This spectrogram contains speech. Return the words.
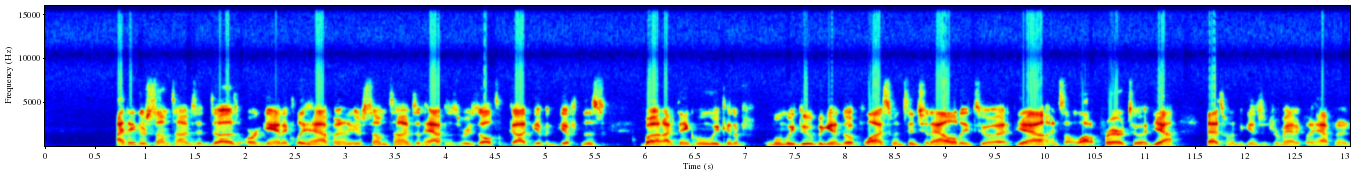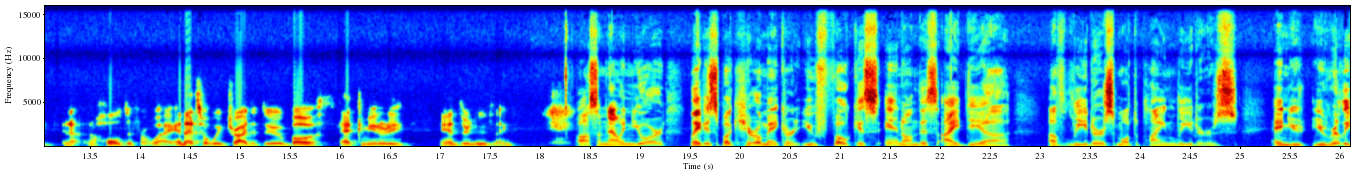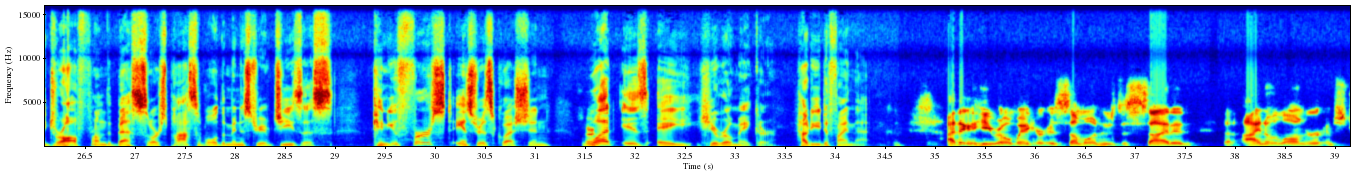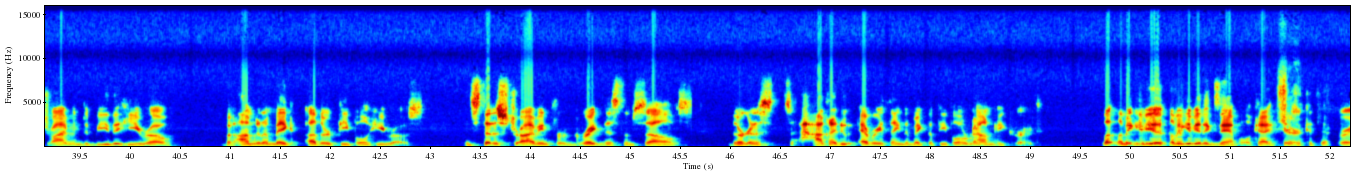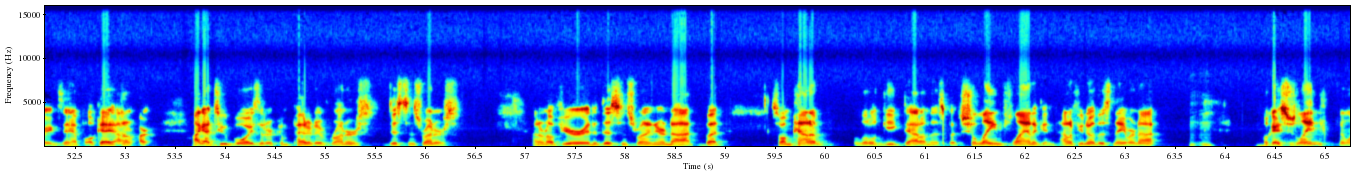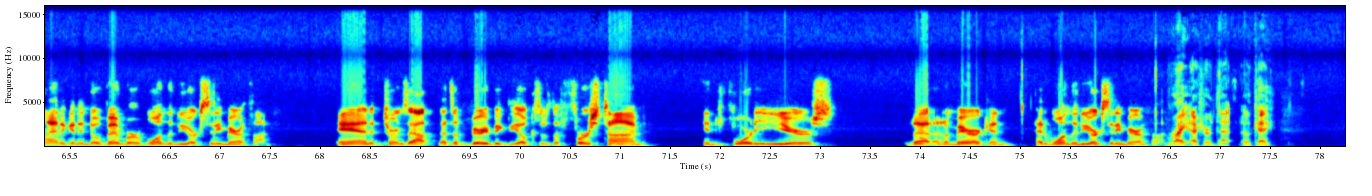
I think there's sometimes it does organically happen. I think there's sometimes it happens as a result of God-given giftness. But I think when we can, when we do begin to apply some intentionality to it, yeah, and a lot of prayer to it, yeah, that's when it begins to dramatically happen in a, in a whole different way. And that's what we've tried to do both at community and through New Thing. Awesome. Now, in your latest book, Hero Maker, you focus in on this idea of leaders multiplying leaders, and you, you really draw from the best source possible, the ministry of Jesus. Can you first answer this question? Sure. What is a hero maker? How do you define that? I think a hero maker is someone who's decided that I no longer am striving to be the hero, but I'm going to make other people heroes. Instead of striving for greatness themselves, they're going to how can I do everything to make the people around me great? Let, let me give you let me give you an example, okay? Sure. Here's a contemporary example. Okay, I don't I got two boys that are competitive runners, distance runners. I don't know if you're into distance running or not, but so I'm kind of a little geeked out on this, but Shalane Flanagan. I don't know if you know this name or not. Mm-mm. Okay, so Shalane Flanagan in November won the New York City Marathon. And it turns out that's a very big deal because it was the first time in 40 years that an American had won the New York City Marathon. Right, I heard that. Okay.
